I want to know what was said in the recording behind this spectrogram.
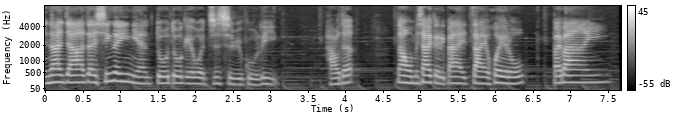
请大家在新的一年多多给我支持与鼓励。好的，那我们下一个礼拜再会喽，拜拜。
